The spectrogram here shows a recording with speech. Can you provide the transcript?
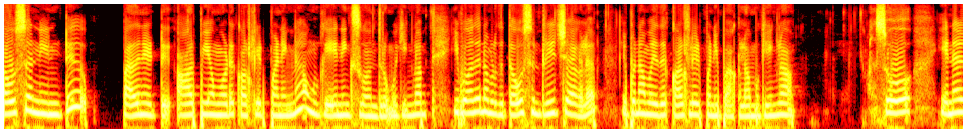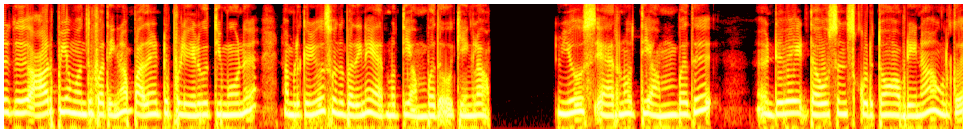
தௌசண்ட் இன்ட்டு பதினெட்டு ஆர்பிஎம்மோட கால்குலேட் பண்ணிங்கன்னா உங்களுக்கு ஏர்னிங்ஸ் வந்துடும் ஓகேங்களா இப்போ வந்து நம்மளுக்கு தௌசண்ட் ரீச் ஆகலை. இப்போ நம்ம இதை கால்குலேட் பண்ணி பார்க்கலாம் ஓகேங்களா ஸோ என்ன இருக்குது ஆர்பிஎம் வந்து பார்த்திங்கன்னா பதினெட்டு புள்ளி எழுபத்தி மூணு நம்மளுக்கு வியூஸ் வந்து பார்த்திங்கன்னா இரநூத்தி ஐம்பது ஓகேங்களா வியூஸ் இரநூத்தி ஐம்பது டிவைட் தௌசண்ட்ஸ் கொடுத்தோம் அப்படின்னா உங்களுக்கு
